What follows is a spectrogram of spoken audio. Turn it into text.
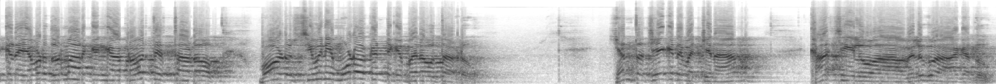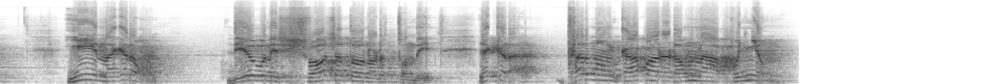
ఇక్కడ ఎవడు దుర్మార్గంగా ప్రవర్తిస్తాడో వాడు శివుని మూడో కంటికి బలవుతాడు. ఎంత చీకటి వచ్చినా కాశీలో ఆ వెలుగు ఆగదు. ఈ నగరం దేవుని శ్వాసతో నడుస్తుంది. ఇక్కడ ధర్మం కాపాడడం నా పుణ్యం.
